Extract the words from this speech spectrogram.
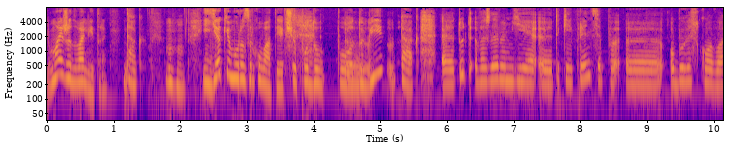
майже 2 літри. Так. Угу. І як йому розрахувати, якщо по по е, добі? Так, е, тут важливим є е, такий принцип обов'язково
